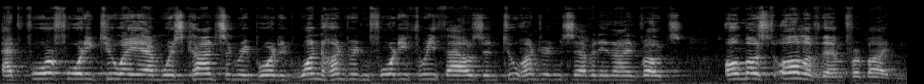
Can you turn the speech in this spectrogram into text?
At 4:42 a.m., Wisconsin reported 143,279 votes, almost all of them for Biden.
